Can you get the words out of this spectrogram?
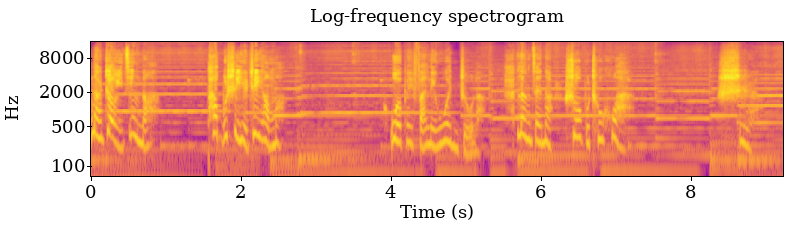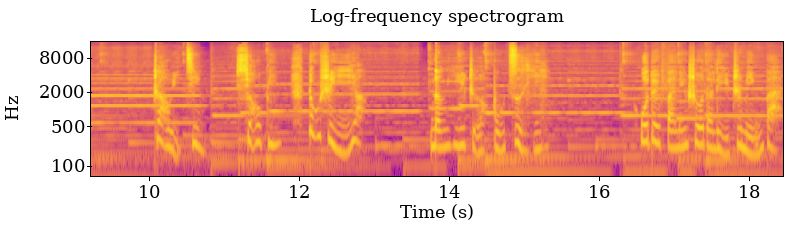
那赵以静呢？他不是也这样吗？”我被樊玲问住了，愣在那儿说不出话。是啊。赵以静、肖斌都是一样，能医者不自医。我对樊玲说的理智明白，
